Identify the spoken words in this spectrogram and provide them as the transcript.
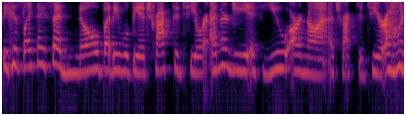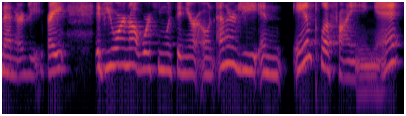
Because, like I said, nobody will be attracted to your energy if you are not attracted to your own energy, right? If you are not working within your own energy and amplifying it,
